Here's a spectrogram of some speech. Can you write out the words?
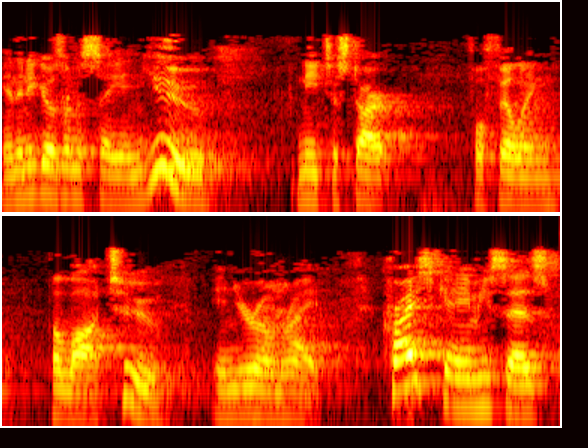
And then he goes on to say, and you need to start fulfilling the law too in your own right. Christ came, he says,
